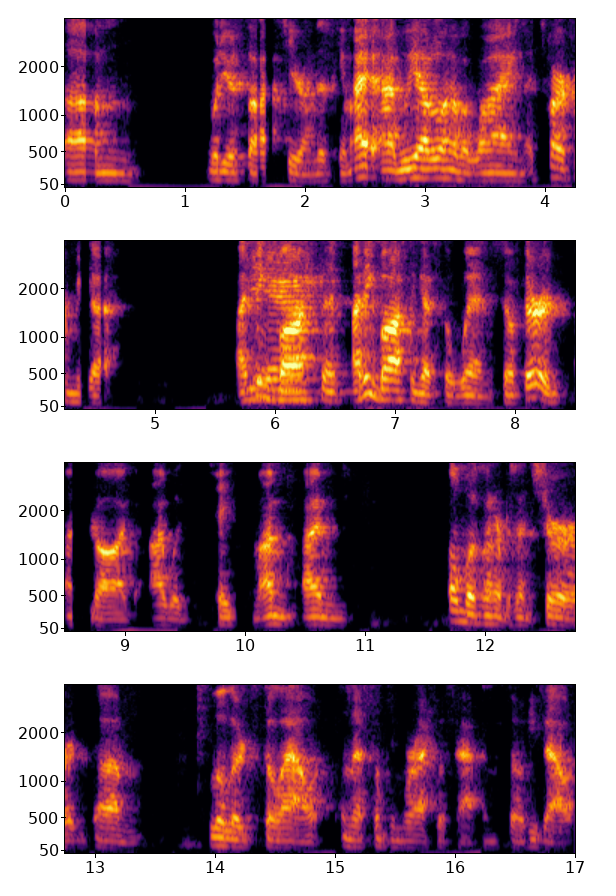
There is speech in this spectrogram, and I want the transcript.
Um, what are your thoughts here on this game? I, I we don't have a line. It's hard for me to I think yeah. Boston. I think Boston gets the win. So if they're an underdog, I would take them. I'm I'm almost 100 percent sure um, Lillard's still out unless something miraculous happens. So he's out.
